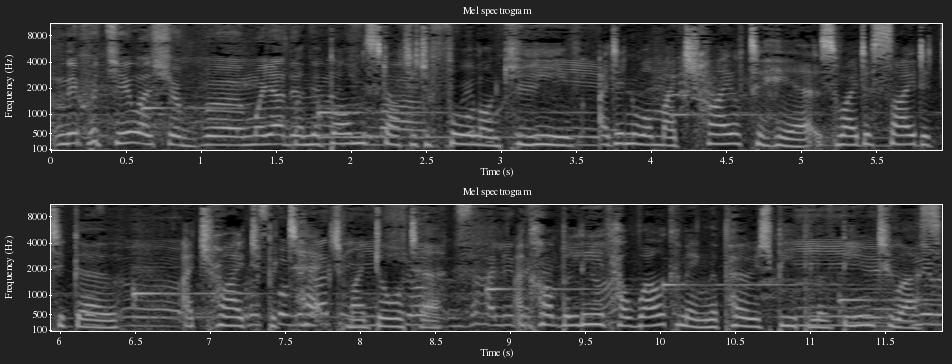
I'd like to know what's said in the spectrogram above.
When the bombs started to fall on Kiev, I didn't want my child to hear, so I decided to go. I tried to protect my daughter. I can't believe how welcoming the Polish people have been to us.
